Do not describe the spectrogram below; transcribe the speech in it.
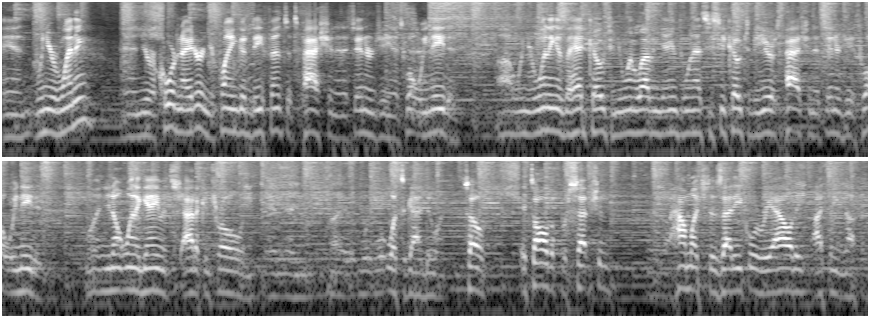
and when you're winning and you're a coordinator and you're playing good defense, it's passion and it's energy and it's what we needed. Uh, when you're winning as a head coach and you win 11 games, win SEC Coach of the Year, it's passion, it's energy, it's what we needed. When you don't win a game, it's out of control and, and, and uh, what's the guy doing? So it's all the perception. How much does that equal reality? I think nothing.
